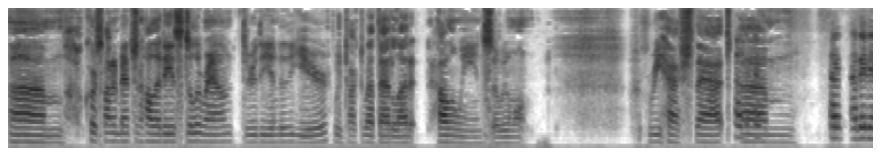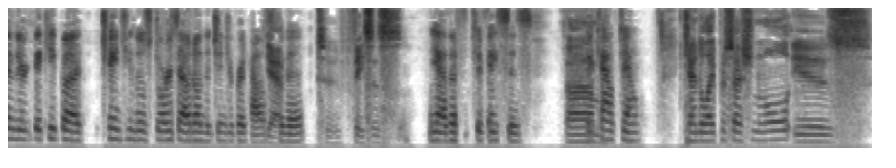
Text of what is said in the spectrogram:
Um, of course, Haunted Mansion Holiday is still around through the end of the year. We talked about that a lot at Halloween, so we won't rehash that. Okay. Um, Uh, Other than they're- they keep uh, changing those doors out on the gingerbread house Yeah. for the to faces. yeah the two faces Um, the countdown. Candlelight Processional is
